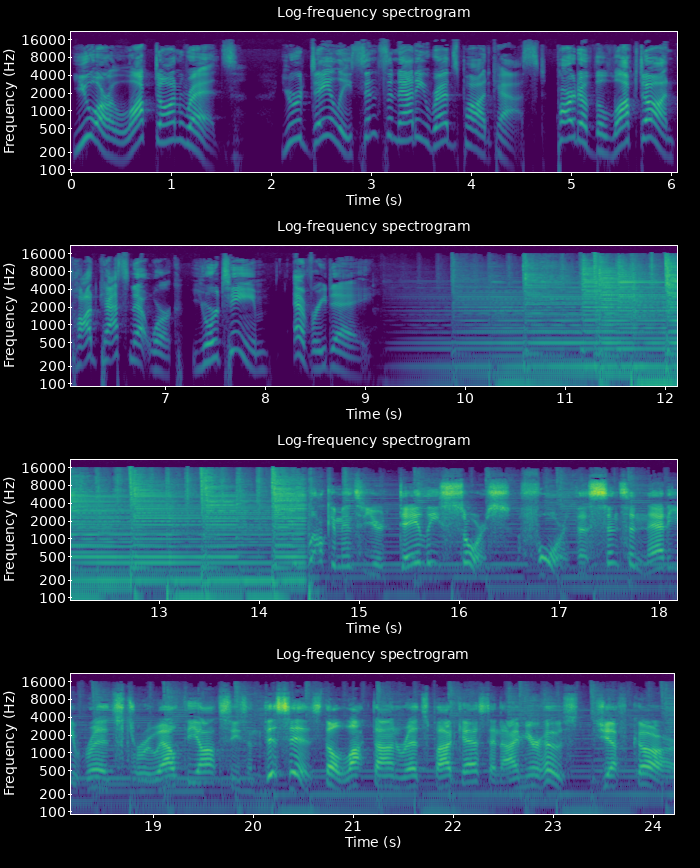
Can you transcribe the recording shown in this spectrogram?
You are Locked On Reds, your daily Cincinnati Reds podcast, part of the Locked On Podcast Network, your team every day. Welcome into your daily source for the Cincinnati Reds throughout the offseason. This is the Locked On Reds podcast, and I'm your host, Jeff Carr.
